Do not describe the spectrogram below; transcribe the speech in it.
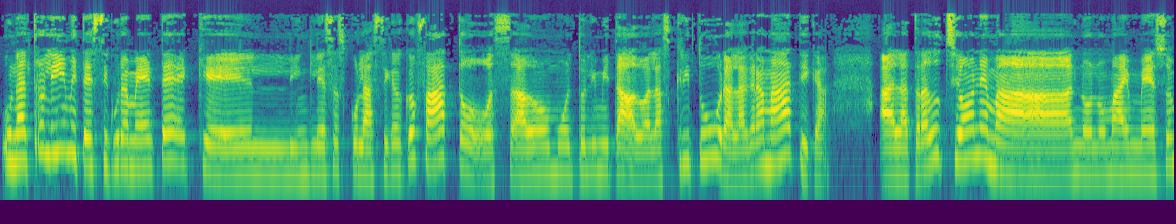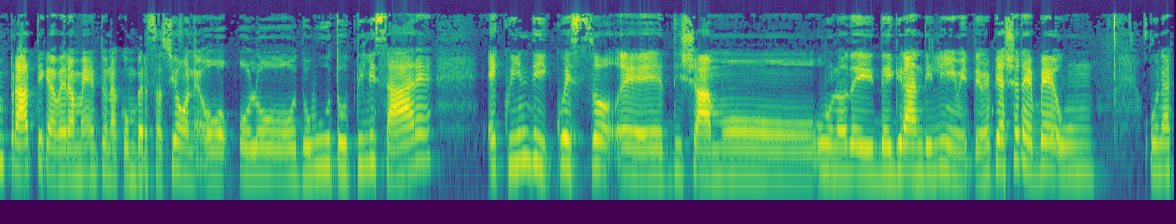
Un altro limite è sicuramente che l'inglese scolastico che ho fatto è stato molto limitato alla scrittura, alla grammatica, alla traduzione, ma non ho mai messo in pratica veramente una conversazione o, o l'ho dovuto utilizzare e quindi questo è diciamo uno dei, dei grandi limiti. Mi piacerebbe un, una,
